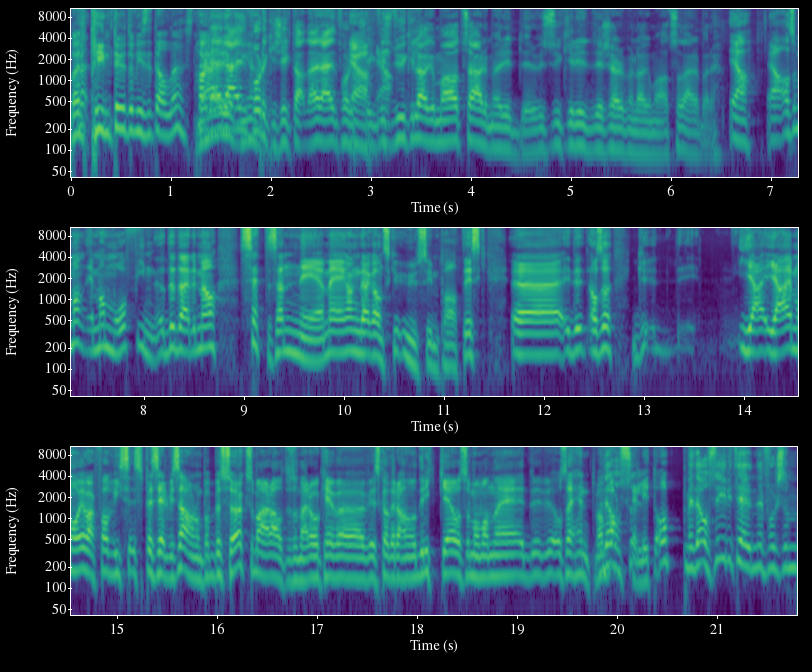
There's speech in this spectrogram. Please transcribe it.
Bare print det ut og vis det til alle. Det er rein folkeskikk, da. Det er rein folkeskikk. Ja. Hvis du ikke lager mat, så er du med og rydder. Hvis du ikke rydder, så er du med å lage mat. Sånn er det bare. Ja, ja altså man, man må finne Det der med å sette seg ned med en gang, det er ganske usympatisk. Eh, det, altså jeg, jeg må i hvert fall, hvis, Spesielt hvis jeg har noen på besøk, så er det alltid sånn der OK, vi skal dere ha noe å drikke? Og så, må man, eh, og så henter man også- litt opp. Men det er også irriterende folk som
